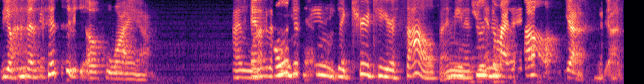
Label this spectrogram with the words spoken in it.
the authenticity of who I am. I love and that. Just being like true to yourself. I mean, it's true to myself. Yes, yes.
